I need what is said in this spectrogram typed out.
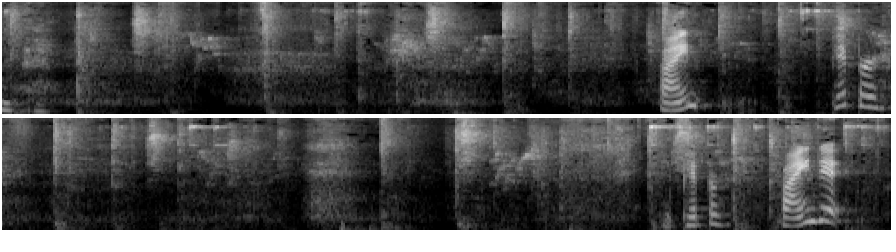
Okay. Find Pipper. Hey, Pipper, find it.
